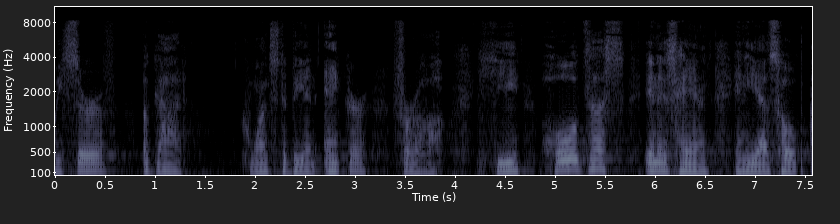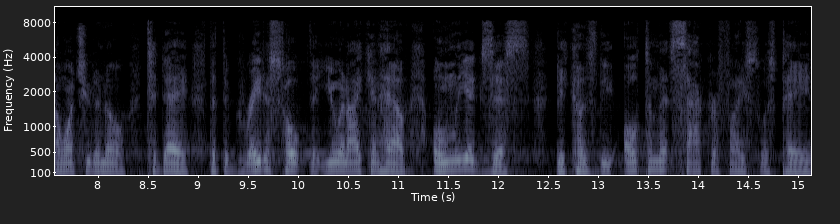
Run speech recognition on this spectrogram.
We serve a God who wants to be an anchor for all. He holds us in his hand and he has hope. I want you to know today that the greatest hope that you and I can have only exists because the ultimate sacrifice was paid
